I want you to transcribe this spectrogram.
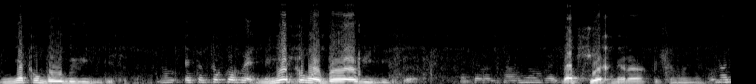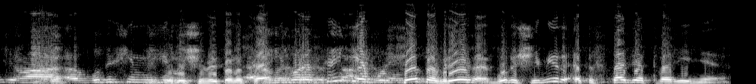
Некому было бы видеть это. Ну, это только в этом. Некому было видеть, да. Во всех мирах, почему нет? А, в будущем мире. В будущем мире то же а, самое. Его раскрытие будет. Все это время, будущий мир это стадия творения.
